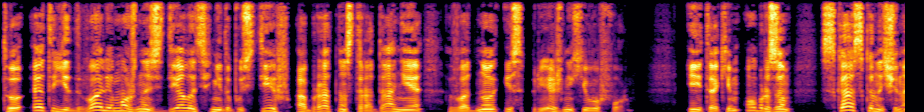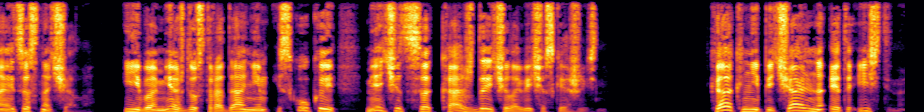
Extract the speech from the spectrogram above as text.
то это едва ли можно сделать, не допустив обратно страдания в одной из прежних его форм. И таким образом сказка начинается сначала, ибо между страданием и скукой мечется каждая человеческая жизнь. Как ни печально эта истина,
